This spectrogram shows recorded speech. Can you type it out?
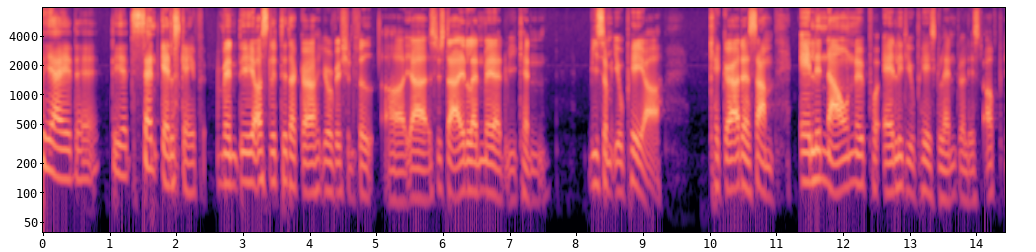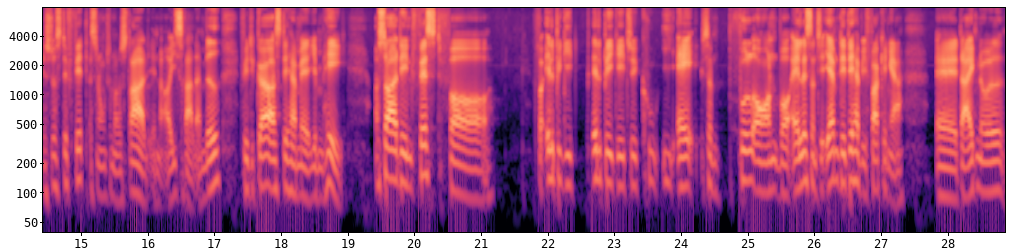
det er et, øh, det er et sandt galskab, men det er også lidt det, der gør Eurovision fed. Og jeg synes, der er et eller andet med, at vi kan, vi som europæere kan gøre det her sammen. Alle navne på alle de europæiske lande bliver læst op. Jeg synes, det er fedt, at sådan nogle som Australien og Israel er med, fordi det gør også det her med, jamen hey, og så er det en fest for, for LBG, LBGTQIA, sådan full on, hvor alle sådan siger, jamen det er det her, vi fucking er. Øh, der er ikke noget,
